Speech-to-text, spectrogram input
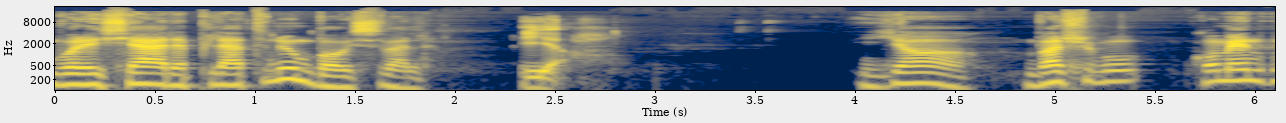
våre kjære Platinum Boys, vel? Ja. Ja. Vær så god. Kom inn.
